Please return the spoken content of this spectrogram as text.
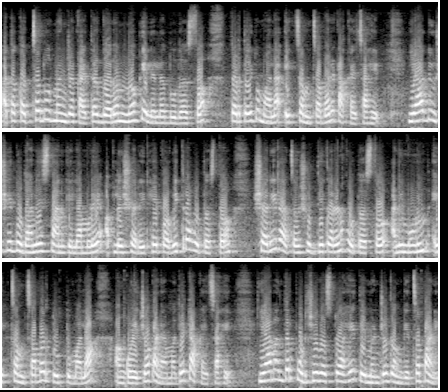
आता कच्चं दूध म्हणजे काय? तर गरम न केलेलं दूध असतं तर ते तुम्हाला एक चमचाभर टाकायचं आहे. या दिवशी दुधाने स्नान केल्यामुळे आपलं शरीर हे पवित्र होत असतं शरीराचं शुद्धीकरण होत असतं आणि म्हणून एक चमचाभर दूध तुम्हाला आंघोळीच्या पाण्यामध्ये टाकायचं आहे. यानंतर पुढची वस्तू आहे ते म्हणजे गंगेचं पाणी.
